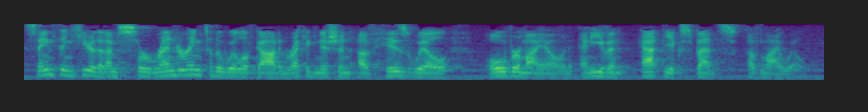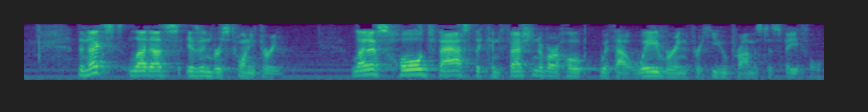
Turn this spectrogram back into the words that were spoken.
Same thing here that I'm surrendering to the will of God in recognition of His will over my own, and even at the expense of my will. The next let us is in verse 23. Let us hold fast the confession of our hope without wavering, for he who promised is faithful.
